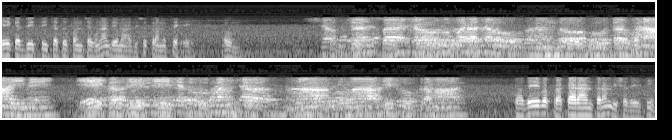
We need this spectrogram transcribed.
एक द्वितीय चतुर् पंच गुण व्योमादिशु क्रम से है। ओम। तदेव प्रकारांतरम विशदयती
